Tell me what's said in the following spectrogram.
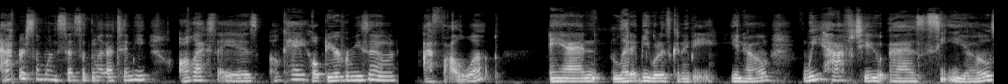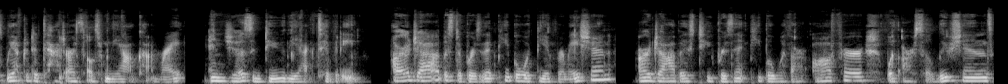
After someone says something like that to me, all I say is, okay, hope to hear from you soon. I follow up and let it be what it's going to be. You know, we have to, as CEOs, we have to detach ourselves from the outcome, right? And just do the activity. Our job is to present people with the information. Our job is to present people with our offer, with our solutions,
